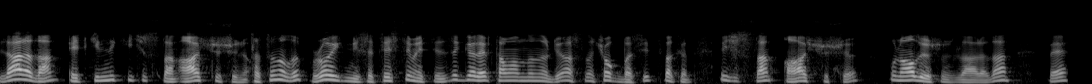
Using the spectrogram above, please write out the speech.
Lara'dan etkinlik iç ısıtan ağaç süsünü satın alıp Roig Mills'e teslim ettiğinizde görev tamamlanır diyor. Aslında çok basit. Bakın iç ısıtan ağaç süsü. Bunu alıyorsunuz Lara'dan ve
